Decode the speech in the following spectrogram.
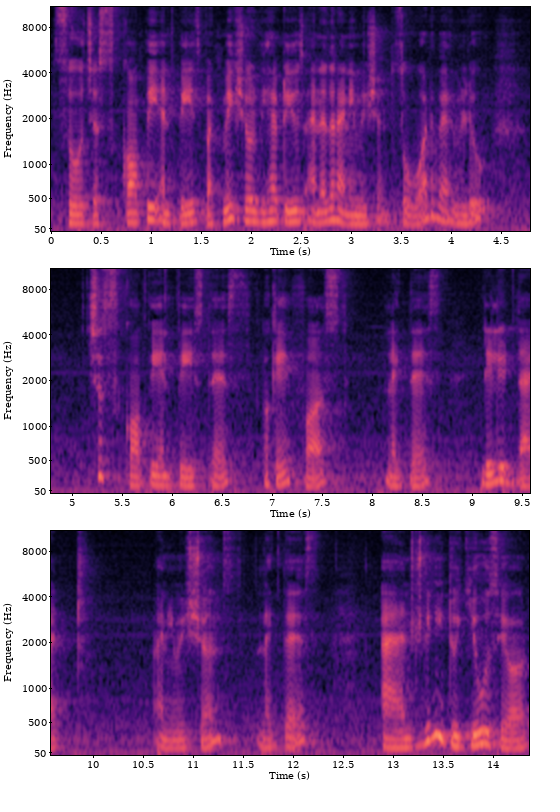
So just copy and paste but make sure we have to use another animation. So what I will do just copy and paste this okay? First like this. Delete that animations like this. And we need to use here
